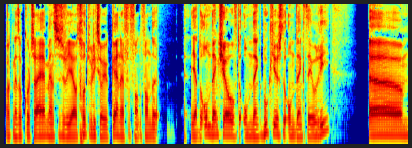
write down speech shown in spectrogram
wat ik net ook kort zei, hè, mensen zullen jou, het grote publiek zal je kennen van, van de, eh, ja, de omdenkshow of de omdenkboekjes, de omdenktheorie. Ehm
